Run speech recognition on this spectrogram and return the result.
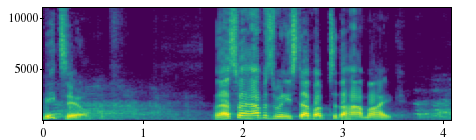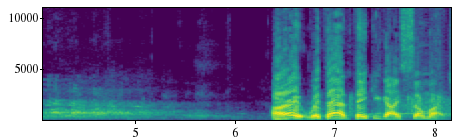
Me too. Well, that's what happens when you step up to the hot mic. All right, with that, thank you guys so much.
